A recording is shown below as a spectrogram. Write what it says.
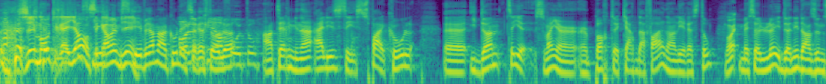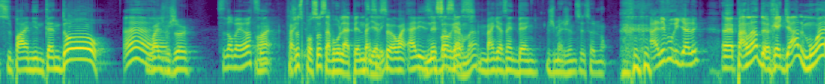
J'ai mon crayon, c'est est- quand même Ce qui bien. est vraiment cool On avec ce en resto-là. En terminant, allez c'est super cool. Euh, il donne, tu sais, il y a- souvent il y a un, un porte-carte d'affaires dans les restos. Ouais. Mais celui-là est donné dans une Super Nintendo. Ah, Ouais, je vous jure. C'est donc bien hot, ça. Ouais. Fait que- Juste pour ça, ça vaut la peine ben, d'y c'est aller. ça, ouais. Allez-y. Nécessairement. Boris, magasin de beignes. J'imagine, c'est ça le nom. Allez vous régaler. Euh, parlant de régal, moi,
